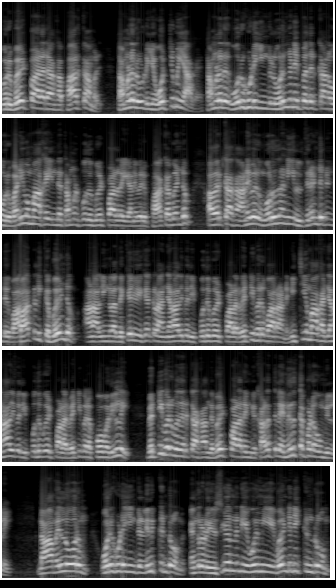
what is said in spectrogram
ஒரு வேட்பாளராக பார்க்காமல் தமிழர்களுடைய ஒற்றுமையாக தமிழர் ஒரு குடி இங்கு ஒருங்கிணைப்பதற்கான ஒரு வடிவமாக இந்த தமிழ் பொது வேட்பாளரை அனைவரும் பார்க்க வேண்டும். அதற்காக அனைவரும் ஒரு தனியில் திரண்டு நின்று வா- வாக்களிக்க வேண்டும். ஆனால் நீங்கள் அந்த கேள்வியை கேட்கலாம் ஜனாதிபதி பொது வேட்பாளர் வெற்றி பெறுவாரான நிச்சயமாக ஜனாதிபதி பொது வேட்பாளர் வெற்றி பெறப் போவதில்லை. வெற்றி பெறுவதற்காக அந்த வேட்பாளர் இங்கு களத்திலே நிறுத்தப்படவும் இல்லை. நாம் எல்லோரும் ஒரு கூட இங்கு நிற்கின்றோம். எங்களுடைய சுயநிர்ணய உரிமையை வேண்டி நிற்கின்றோம்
